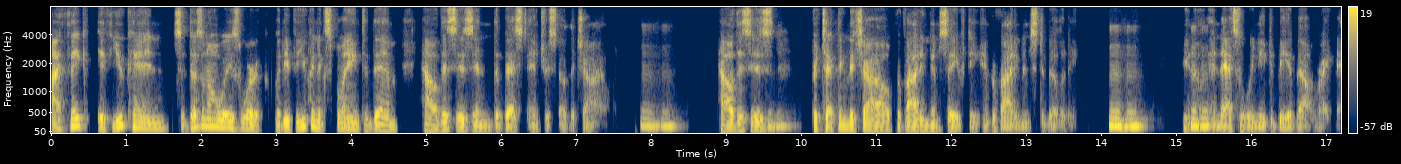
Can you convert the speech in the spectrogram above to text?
I think if you can, so it doesn't always work, but if you can explain to them how this is in the best interest of the child, mm-hmm. how this is mm-hmm. protecting the child, providing them safety, and providing them stability. Mm-hmm. You know, mm-hmm. and that's what we need to be about right now.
